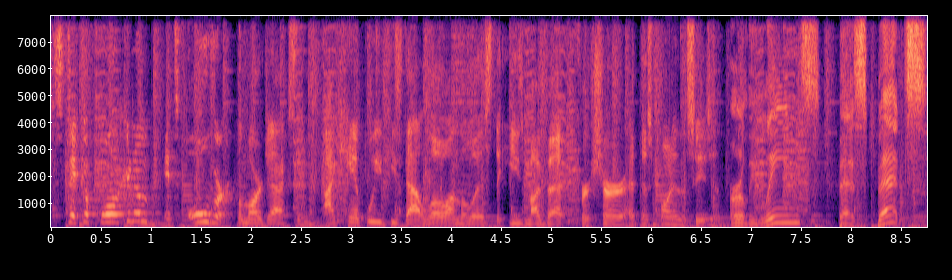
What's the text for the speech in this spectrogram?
Stick a fork in them, it's over. Lamar Jackson, I can't believe he's that low on the list that he's my bet for sure at this point in the season. Early leans, best bets,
